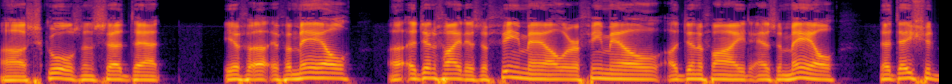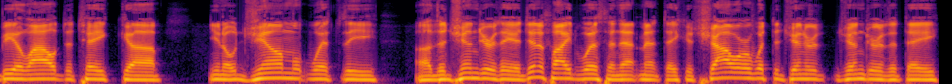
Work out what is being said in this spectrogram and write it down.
uh, schools and said that if uh, if a male uh, identified as a female or a female identified as a male, that they should be allowed to take uh, you know gym with the uh, the gender they identified with, and that meant they could shower with the gender gender that they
